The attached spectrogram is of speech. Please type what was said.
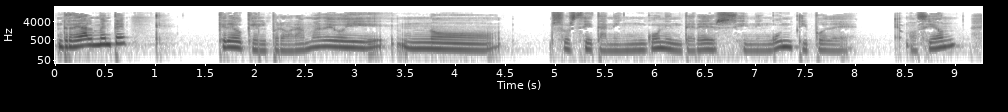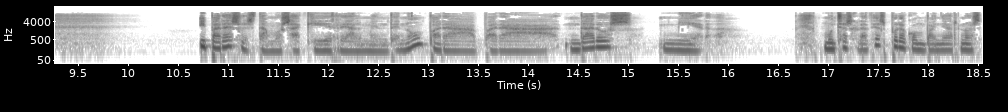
realmente creo que el programa de hoy no, suscita ningún interés y ningún tipo de emoción. Y para eso estamos aquí realmente, ¿no? Para, para daros mierda. Muchas gracias por acompañarnos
